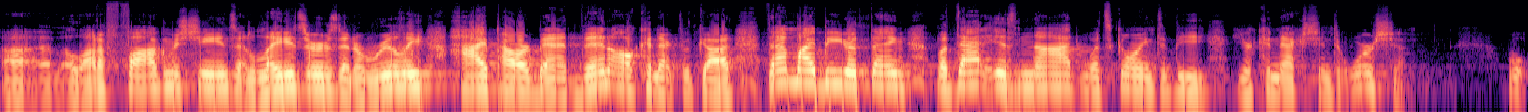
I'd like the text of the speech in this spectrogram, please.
uh, a lot of fog machines and lasers and a really high powered band. Then I'll connect with God. That might be your thing, but that is not what's going to be your connection to worship. We'll,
